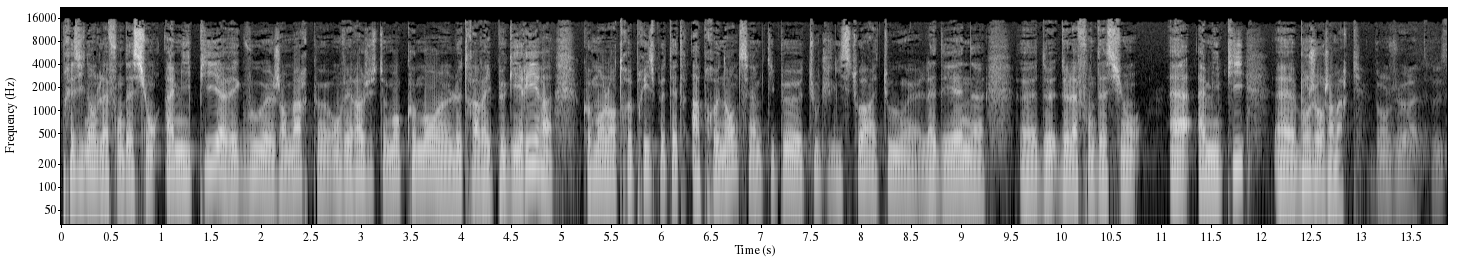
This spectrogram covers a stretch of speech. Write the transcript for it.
président de la fondation Amipi. Avec vous, Jean-Marc, on verra justement comment le travail peut guérir, comment l'entreprise peut être apprenante. C'est un petit peu toute l'histoire et tout l'ADN de, de la fondation à Amipi. Euh, bonjour Jean-Marc. Bonjour à tous.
